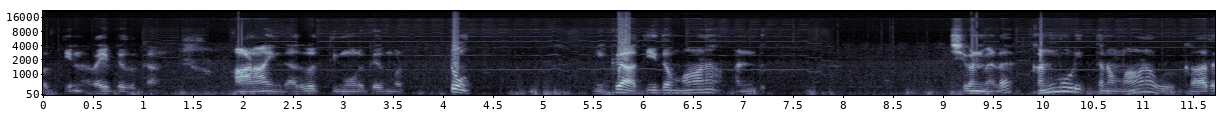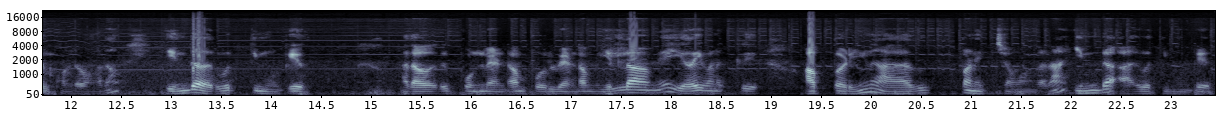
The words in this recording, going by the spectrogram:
பக்தி நிறைய பேர் இருக்காங்க. ஆனால் இந்த அறுபத்தி மூணு பேர் மட்டும் மிக அதீதமான அன்பு சிவன் மேலே கண்மூடித்தனமான ஒரு காதல் கொண்டவங்க தான் இந்த அறுபத்தி மூணு பேர். அதாவது பொன் வேண்டாம் பொருள் வேண்டாம் எல்லாமே இறைவனுக்கு அப்படின்னு அர்ப்பணித்தவங்க தான் இந்த அறுபத்தி மூணு பேர்.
